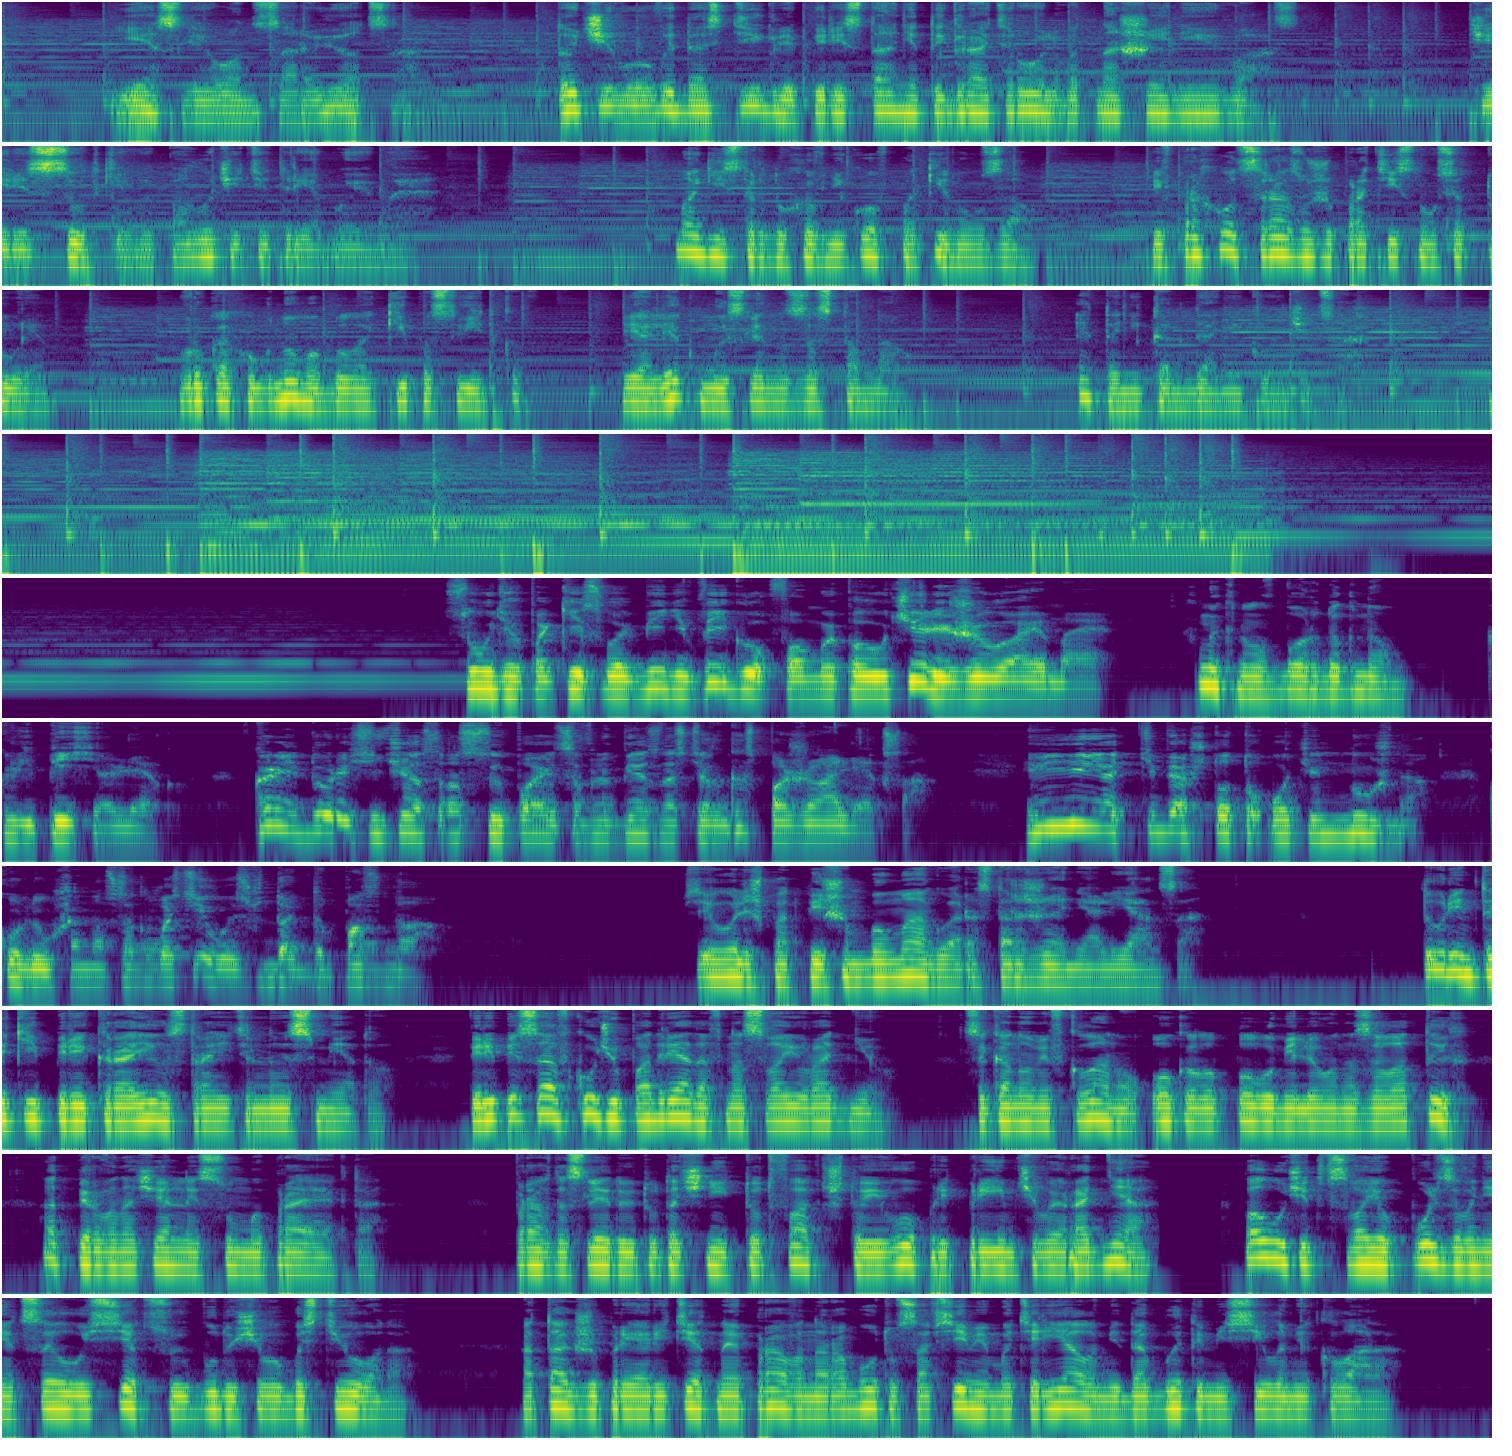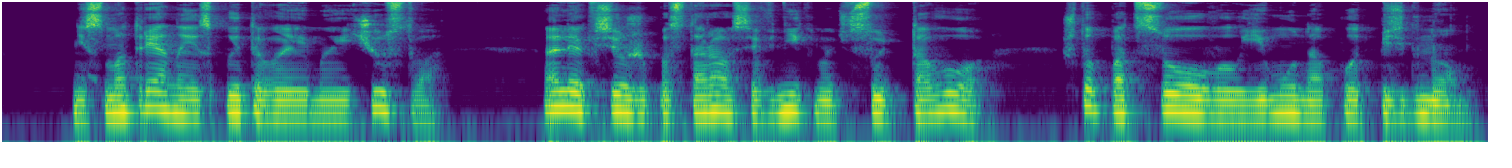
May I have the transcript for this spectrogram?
Если он сорвется, то чего вы достигли перестанет играть роль в отношении вас. Через сутки вы получите требуемое. Магистр духовников покинул зал, и в проход сразу же протиснулся Турин. В руках у гнома была кипа свитков, и Олег мысленно застонал это никогда не кончится. Судя по кислой мине Виглофа, мы получили желаемое. Хмыкнул в борду гном. Крепись, Олег. В коридоре сейчас рассыпается в любезностях госпожа Алекса. И ей от тебя что-то очень нужно, коли уж она согласилась ждать допоздна. Всего лишь подпишем бумагу о расторжении Альянса. Турин таки перекроил строительную смету, переписав кучу подрядов на свою родню, сэкономив клану около полумиллиона золотых от первоначальной суммы проекта. Правда, следует уточнить тот факт, что его предприимчивая родня получит в свое пользование целую секцию будущего бастиона, а также приоритетное право на работу со всеми материалами, добытыми силами клана. Несмотря на испытываемые чувства, Олег все же постарался вникнуть в суть того, что подсовывал ему на подпись гном.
